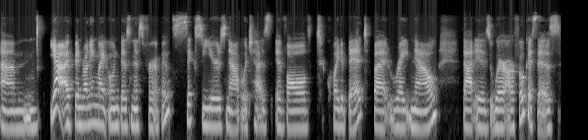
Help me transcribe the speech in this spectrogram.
Um, yeah, I've been running my own business for about six years now, which has evolved quite a bit. But right now, that is where our focus is.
